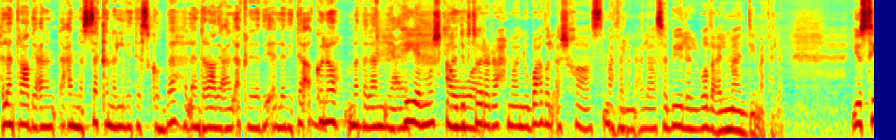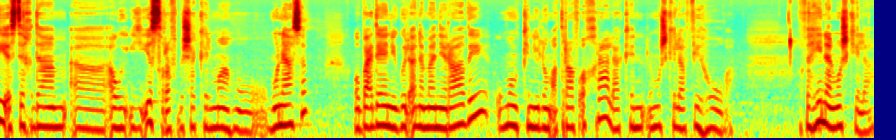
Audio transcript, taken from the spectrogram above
هل أنت راضي عن عن السكن الذي تسكن به؟ هل أنت راضي عن الأكل الذي الذي تأكله مثلا يعني؟ هي المشكلة أو- دكتورة رحمه إنه بعض الأشخاص مثلا على سبيل الوضع المادي مثلا يسيء استخدام آه، أو يصرف بشكل ما هو مناسب. وبعدين يقول أنا ماني راضي وممكن يلوم أطراف أخرى لكن المشكلة فيه هو. فهنا المشكلة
